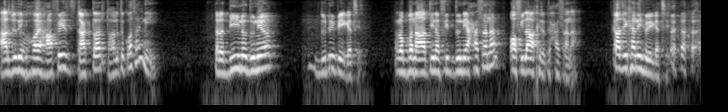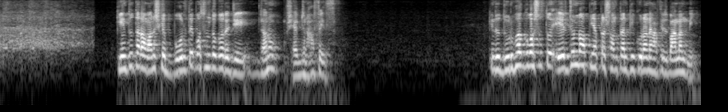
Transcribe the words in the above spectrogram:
আর যদি হয় হাফেজ, ডাক্তার, তাহলে তো কথাই নেই। তারা দিন ও দুনিয়া দুটোই পেয়ে গেছে। রব্বানা আতিনা ফিদ দুনিয়া হাসানা অফিল আখিরাতে হাসানা। কাজ এখানেই হয়ে গেছে। কিন্তু তারা মানুষকে বলতে পছন্দ করে যে, জানো, সে একজন হাফেজ। কিন্তু দুর্ভাগ্যবশত এর জন্য আপনি আপনার সন্তানকে কোরআনে হাফেজ বানাননি।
